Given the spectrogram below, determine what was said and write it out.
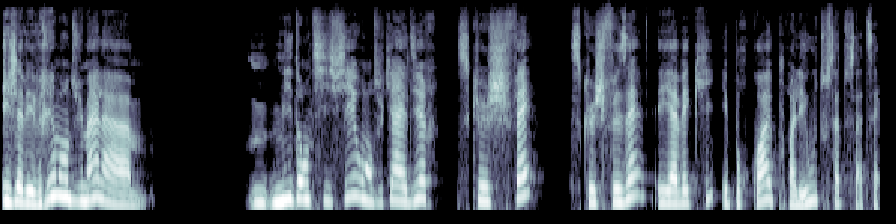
et j'avais vraiment du mal à m'identifier ou en tout cas à dire ce que je fais ce que je faisais et avec qui et pourquoi et pour aller où, tout ça, tout ça, tu sais.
